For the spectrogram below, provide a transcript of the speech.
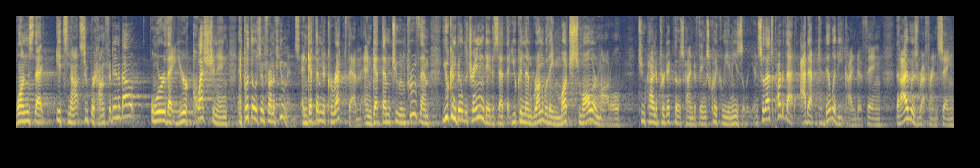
ones that it's not super confident about or that you're questioning and put those in front of humans and get them to correct them and get them to improve them, you can build a training data set that you can then run with a much smaller model to kind of predict those kind of things quickly and easily. And so that's part of that adaptability kind of thing that I was referencing.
